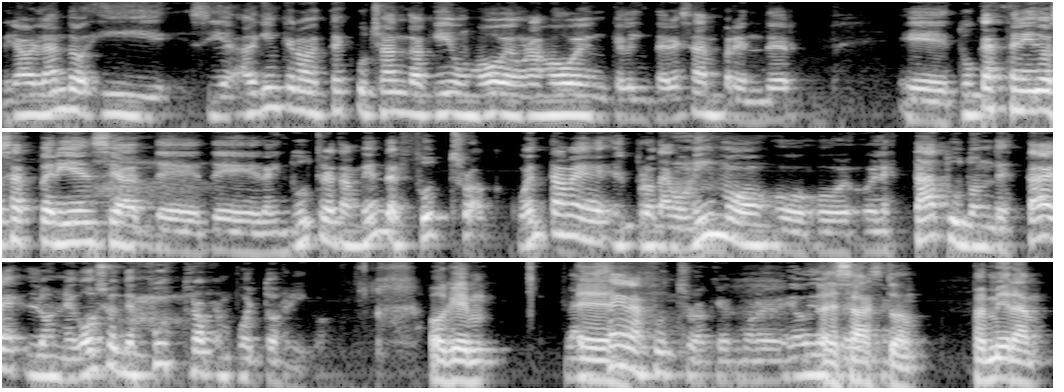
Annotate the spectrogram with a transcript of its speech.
Mira, Orlando, y si alguien que nos esté escuchando aquí, un joven, una joven que le interesa emprender, eh, tú que has tenido esa experiencia de, la industria también, del food truck, cuéntame el protagonismo o, el estatus donde están los negocios de food truck en Puerto Rico. Ok. La eh, escena food truck, como he oído Exacto. Pues mira,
